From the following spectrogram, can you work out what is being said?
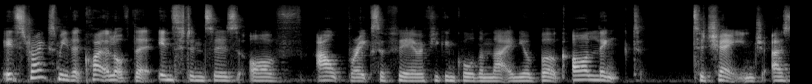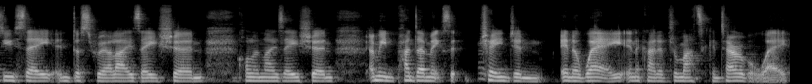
It strikes me that quite a lot of the instances of outbreaks of fear, if you can call them that in your book, are linked to change, as you say, industrialization, colonization. I mean, pandemics change in, in a way, in a kind of dramatic and terrible way.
